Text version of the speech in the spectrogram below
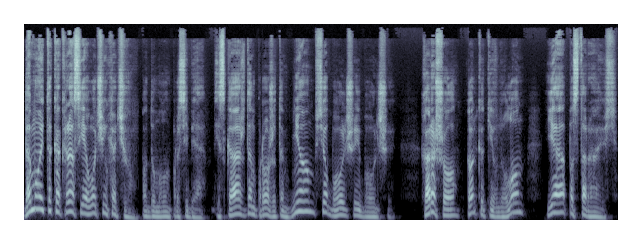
«Домой-то как раз я очень хочу», — подумал он про себя. «И с каждым прожитым днем все больше и больше». «Хорошо», — только кивнул он, — «я постараюсь».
